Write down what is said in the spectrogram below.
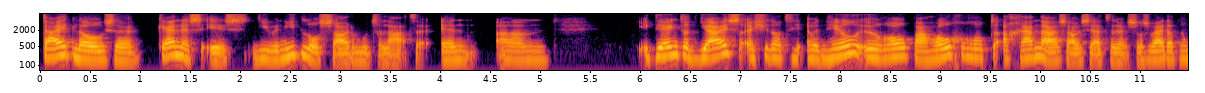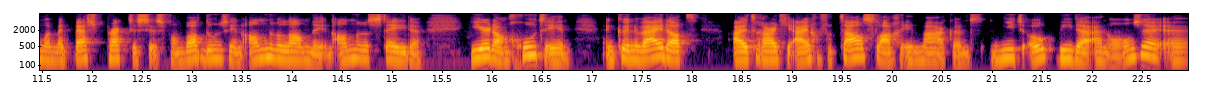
tijdloze kennis is die we niet los zouden moeten laten. En um, ik denk dat juist als je dat in heel Europa hoger op de agenda zou zetten, zoals wij dat noemen met best practices, van wat doen ze in andere landen, in andere steden, hier dan goed in. En kunnen wij dat uiteraard je eigen vertaalslag inmakend niet ook bieden aan onze eh,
